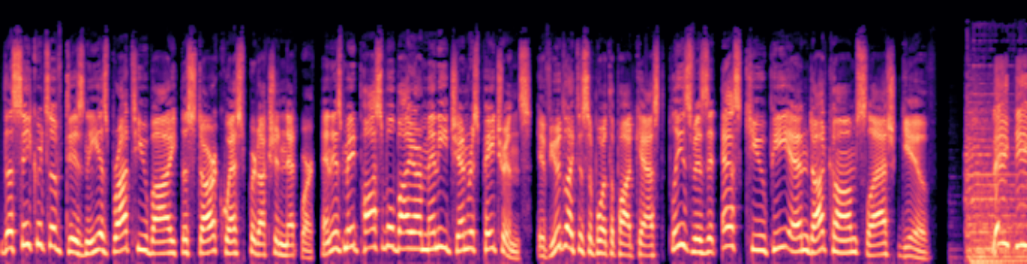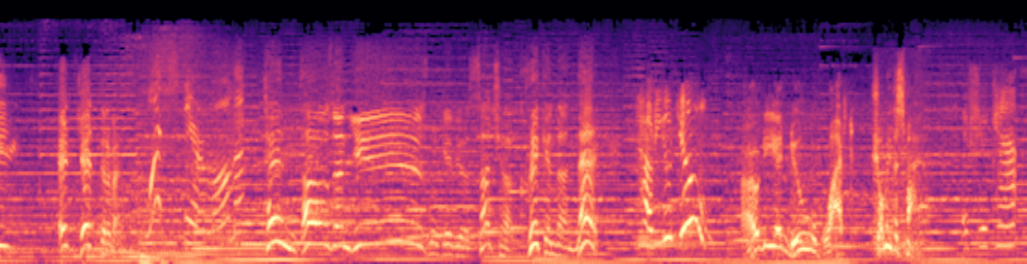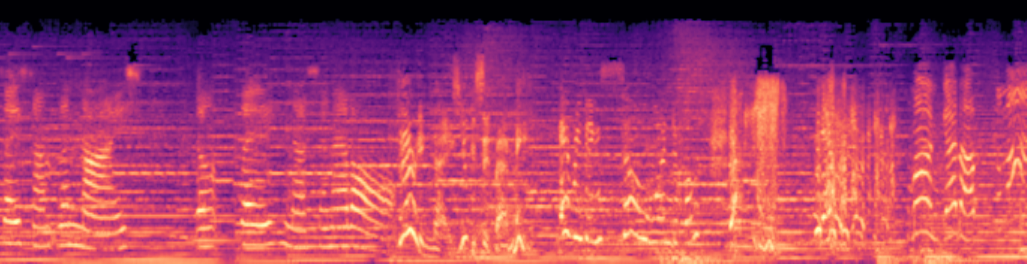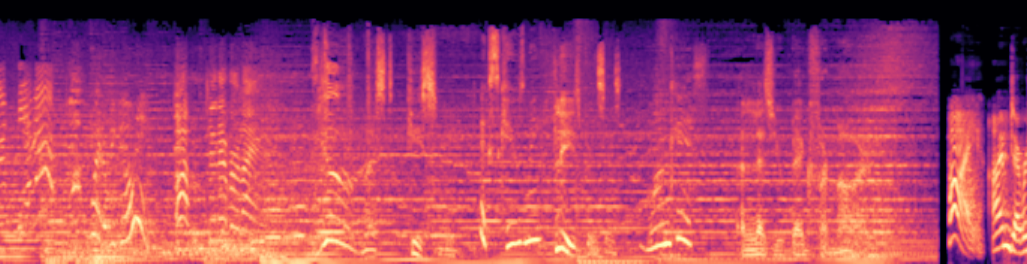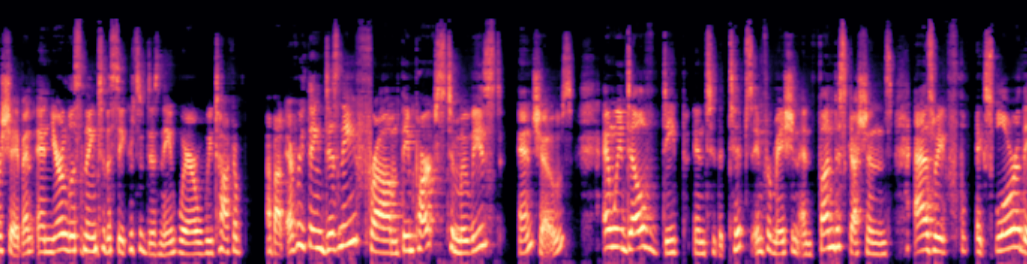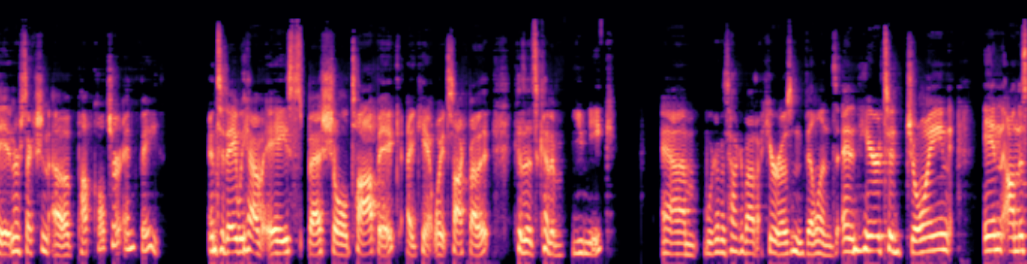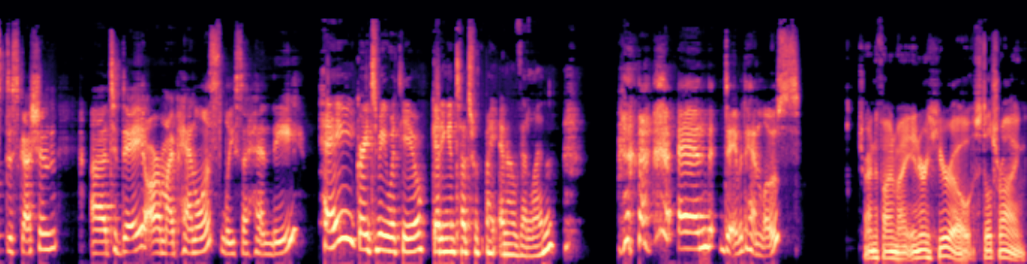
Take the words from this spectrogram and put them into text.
The Secrets of Disney is brought to you by the Star Quest Production Network and is made possible by our many generous patrons. If you'd like to support the podcast, please visit sqpn.com slash give. Ladies and gentlemen, What's there, Mama? 10,000 years will give you such a crick in the neck. How do you do? how do you do what? Show me the smile. If you can't say something nice, don't say nothing at all. Very nice. You can sit by me. Everything's so wonderful. Come on, get up. Come on, get up. Where are we going? Up to Neverland. You must kiss me. Excuse me? Please, princess. One kiss. Unless you beg for more. Hi, I'm Deborah Shapen, and you're listening to The Secrets of Disney, where we talk ab- about everything Disney from theme parks to movies and shows, and we delve deep into the tips, information, and fun discussions as we ex- explore the intersection of pop culture and faith. And today we have a special topic. I can't wait to talk about it because it's kind of unique. Um, we're going to talk about heroes and villains. And here to join in on this discussion uh, today are my panelists, Lisa Hendey Hey, great to be with you. Getting in touch with my inner villain. and David Henlos. Trying to find my inner hero. Still trying.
